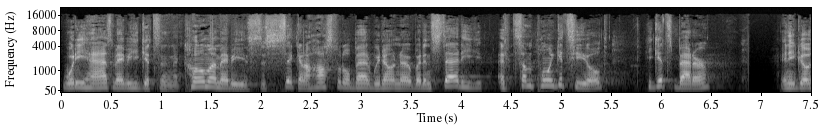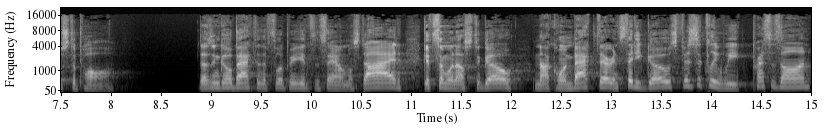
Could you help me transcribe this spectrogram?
what he has. Maybe he gets in a coma, maybe he's just sick in a hospital bed. We don't know. But instead, he at some point gets healed, he gets better, and he goes to Paul. Doesn't go back to the Philippians and say, I almost died, get someone else to go. I'm not going back there. Instead, he goes physically weak, presses on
